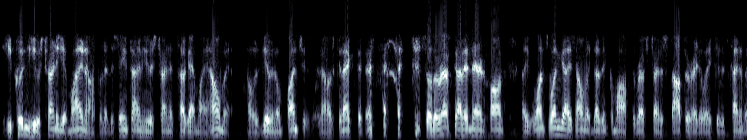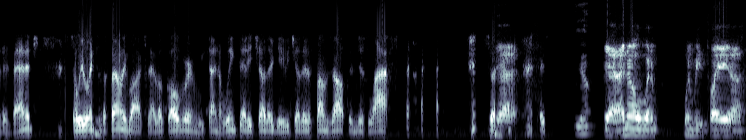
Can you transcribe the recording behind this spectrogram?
he couldn't he was trying to get mine off but at the same time he was trying to tug at my helmet i was giving him punches and i was connected so the ref got in there and found like once one guy's helmet doesn't come off the refs try to stop it right away because it's kind of an advantage so we went to the family box and i look over and we kind of winked at each other gave each other the thumbs up and just laughed so yeah yeah yeah i know when when we play uh,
